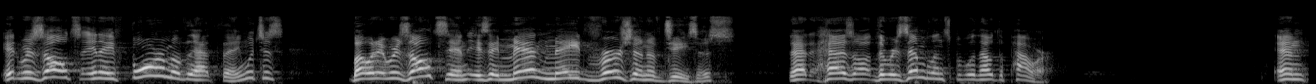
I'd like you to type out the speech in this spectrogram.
It results in a form of that thing, which is, but what it results in is a man made version of Jesus that has uh, the resemblance but without the power. And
